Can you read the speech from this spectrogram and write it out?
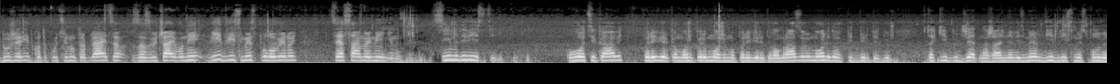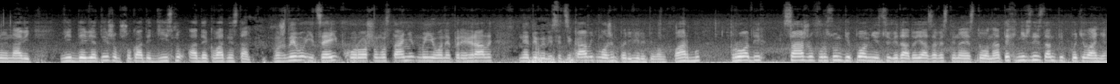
Дуже рідко таку ціну трапляється. Зазвичай вони від 8,5 це саме мінімум. 7200. Кого цікавить, перевірка може, можемо перевірити вам разовим оглядом, в підбір під ключ. В такий бюджет, на жаль, не візьмемо від 8,5 навіть від 9, щоб шукати дійсно адекватний стан. Можливо, і цей в хорошому стані. Ми його не перевіряли, не дивилися. Цікавить, можемо перевірити вам фарбу, пробіг, сажу, форсунки повністю віддаду Я завести на СТО на технічний стан підпотівання.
